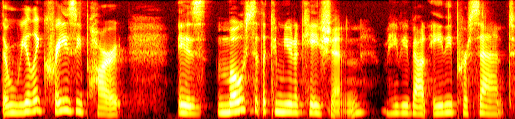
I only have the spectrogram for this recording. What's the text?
The really crazy part is most of the communication, maybe about 80%,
